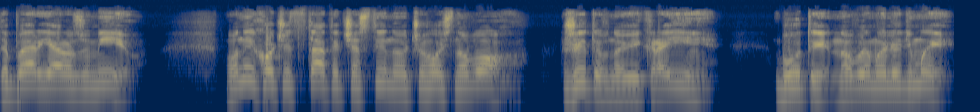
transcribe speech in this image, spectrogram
Тепер я розумію. Вони хочуть стати частиною чогось нового, жити в новій країні, бути новими людьми.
